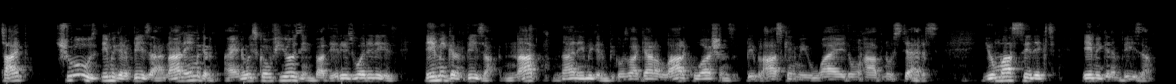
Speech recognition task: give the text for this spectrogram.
type choose immigrant visa, non-immigrant. I know it's confusing, but it is what it is. Immigrant visa, not non-immigrant, because I got a lot of questions. People asking me why I don't have no status. You must select immigrant visa.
